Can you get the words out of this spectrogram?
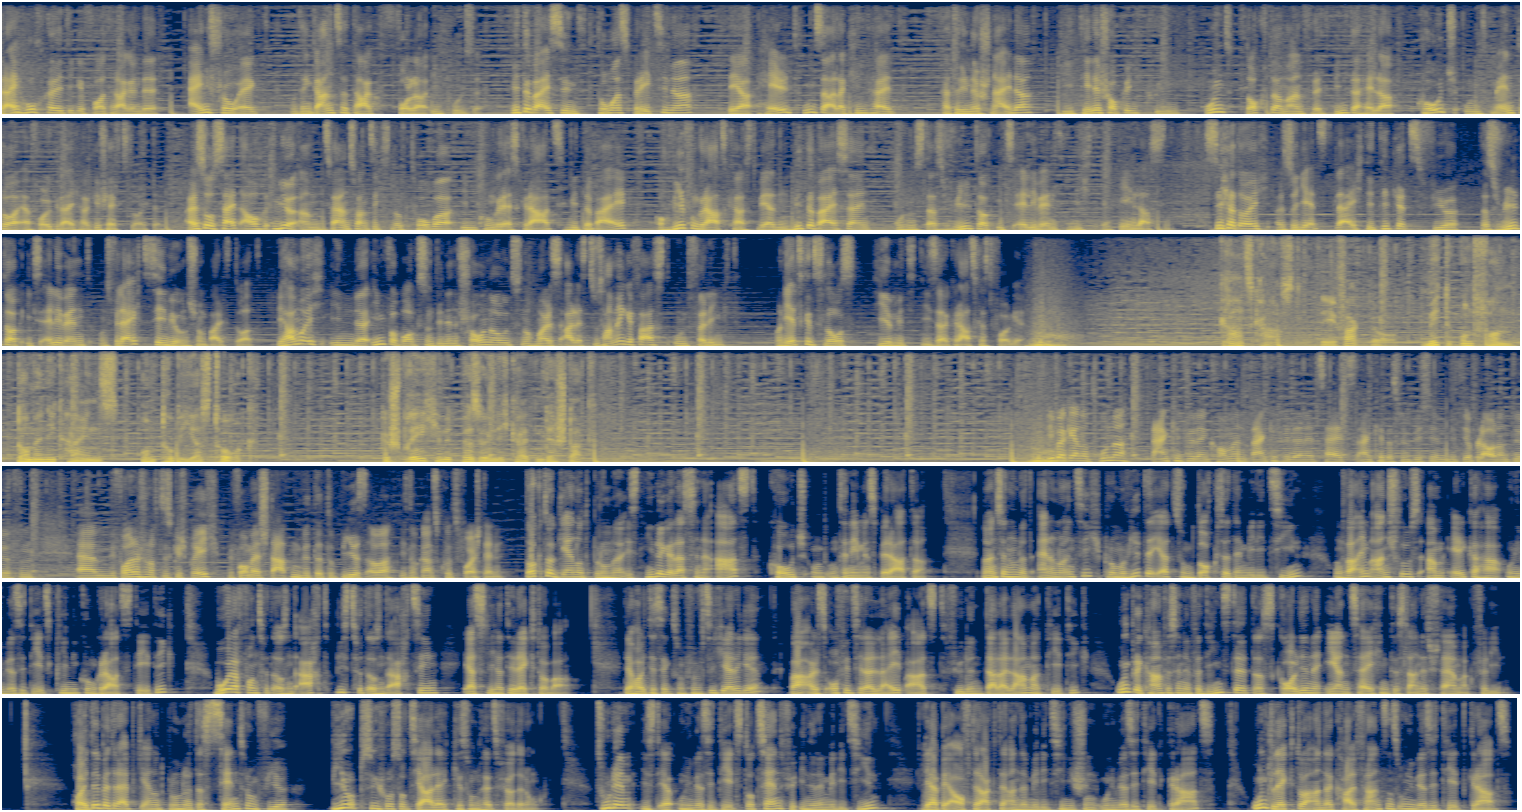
Drei hochkarätige Vortragende, ein Show-Act und ein ganzer Tag voller Impulse. Mit dabei sind Thomas Brezina, der Held unserer aller Kindheit, Katharina Schneider, die Teleshopping Queen und Dr. Manfred Winterheller, Coach und Mentor erfolgreicher Geschäftsleute. Also seid auch ihr am 22. Oktober im Kongress Graz mit dabei. Auch wir von Grazcast werden mit dabei sein und uns das Real Talk XL Event nicht entgehen lassen. Sichert euch also jetzt gleich die Tickets für das Real Talk XL Event und vielleicht sehen wir uns schon bald dort. Wir haben euch in der Infobox und in den Show Notes nochmals alles zusammengefasst und verlinkt. Und jetzt geht's los hier mit dieser Grazcast-Folge. Grazcast de facto mit und von Dominik Heinz und Tobias Turk. Gespräche mit Persönlichkeiten der Stadt. Lieber Gernot Brunner, danke für dein Kommen, danke für deine Zeit, danke, dass wir ein bisschen mit dir plaudern dürfen. Ähm, wir freuen uns schon auf das Gespräch. Bevor wir jetzt starten, wird der Tobias aber dich noch ganz kurz vorstellen. Dr. Gernot Brunner ist niedergelassener Arzt, Coach und Unternehmensberater. 1991 promovierte er zum Doktor der Medizin und war im Anschluss am LKH Universitätsklinikum Graz tätig, wo er von 2008 bis 2018 ärztlicher Direktor war. Der heute 56-Jährige war als offizieller Leibarzt für den Dalai Lama tätig und bekam für seine Verdienste das goldene Ehrenzeichen des Landes Steiermark verliehen. Heute betreibt Gernot Brunner das Zentrum für biopsychosoziale Gesundheitsförderung. Zudem ist er Universitätsdozent für Innere Medizin, Lehrbeauftragter an der Medizinischen Universität Graz und Lektor an der Karl-Franzens-Universität Graz.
